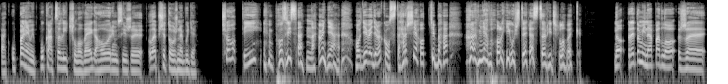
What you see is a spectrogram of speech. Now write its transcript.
tak úplne mi puká celý človek a hovorím si, že lepšie to už nebude čo ty? Pozri sa na mňa. O 9 rokov staršia od teba. Mňa bolí už teraz celý človek. No, preto mi napadlo, že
